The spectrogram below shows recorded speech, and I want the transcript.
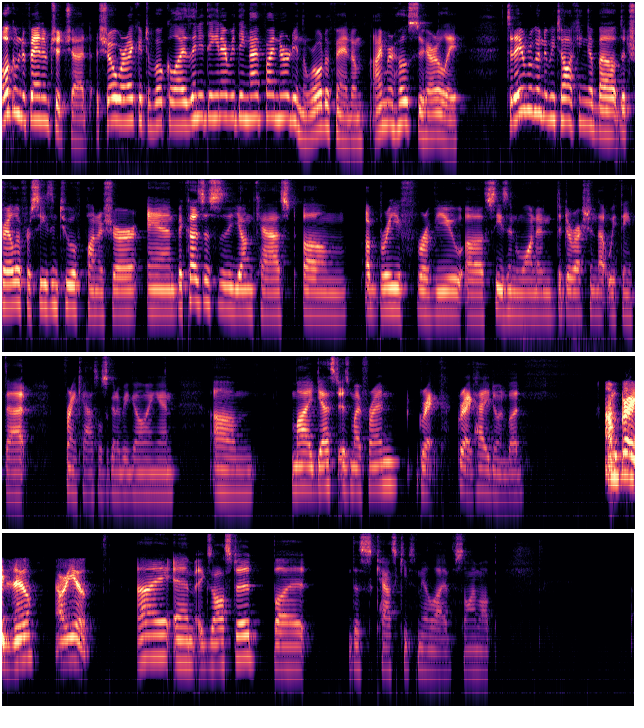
Welcome to Fandom Chit Chat, a show where I get to vocalize anything and everything I find nerdy in the world of fandom. I'm your host, Suhair Ali. Today we're going to be talking about the trailer for season two of Punisher, and because this is a young cast, um, a brief review of season one and the direction that we think that Frank Castle is going to be going in. Um, my guest is my friend Greg. Greg, how you doing, bud? I'm great, Zoo. How are you? I am exhausted, but this cast keeps me alive, so I'm up.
